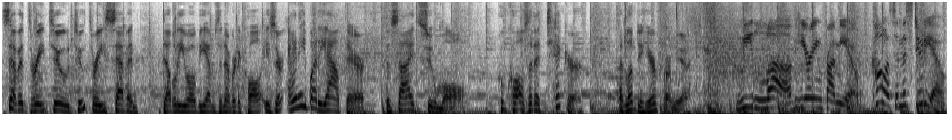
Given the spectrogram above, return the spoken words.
732 237 WOBM's the number to call. Is there anybody out there besides Sue Moll who calls it a ticker? I'd love to hear from you. We love hearing from you. Call us in the studio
